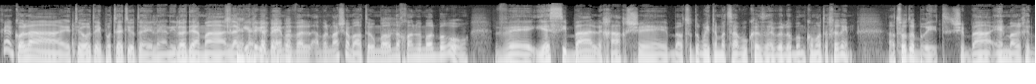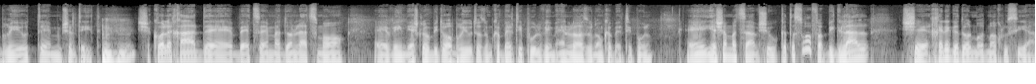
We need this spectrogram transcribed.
כן, כל התיאוריות ההיפותטיות האלה, אני לא יודע מה להגיד לגביהם, אבל, אבל מה שאמרת הוא מאוד נכון ומאוד ברור. ויש סיבה לכך שבארצות הברית המצב הוא כזה ולא במקומות אחרים. ארצות הברית, שבה אין מערכת בריאות אה, ממשלתית, שכל אחד אה, בעצם אדון לעצמו, אה, ואם יש לו ביטוח בריאות אז הוא מקבל טיפול, ואם אין לו אז הוא לא מקבל טיפול. יש שם מצב שהוא קטסטרופה, בגלל שחלק גדול מאוד מהאוכלוסייה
